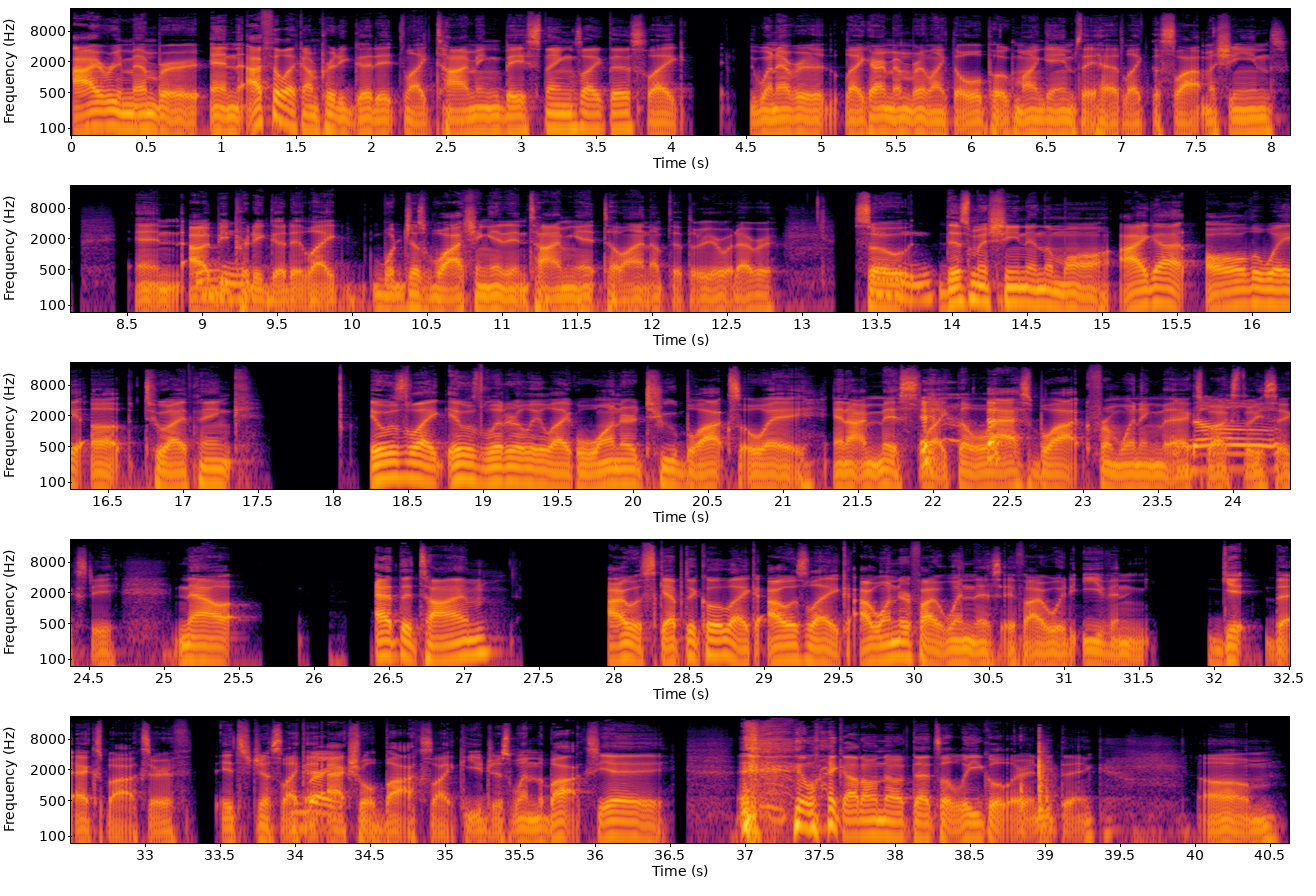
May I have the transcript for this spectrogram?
I remember, and I feel like I'm pretty good at like timing based things like this. Like whenever, like I remember in like the old Pokemon games, they had like the slot machines, and I would be Mhm. pretty good at like just watching it and timing it to line up the three or whatever. So Mhm. this machine in the mall, I got all the way up to I think it was like it was literally like one or two blocks away, and I missed like the last block from winning the Xbox No. 360. Now, at the time, I was skeptical. Like I was like, I wonder if I win this, if I would even get the Xbox, or if it's just like Right. an actual box. Like you just win the box, yay! like I don't know if that's illegal or anything. Um,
